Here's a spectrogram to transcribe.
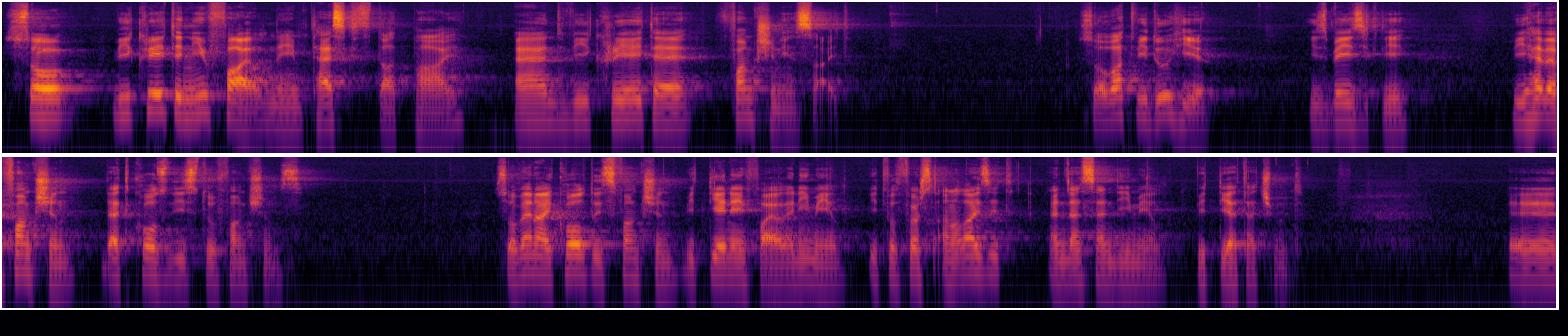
So we create a new file named tasks.py and we create a function inside. So what we do here is basically we have a function that calls these two functions. So when I call this function with DNA file and email, it will first analyze it and then send email with the attachment. Uh,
